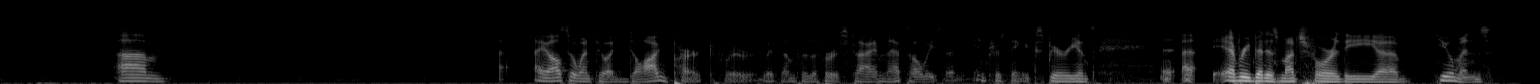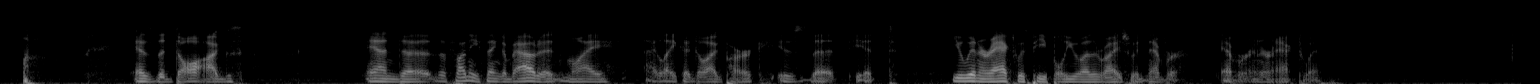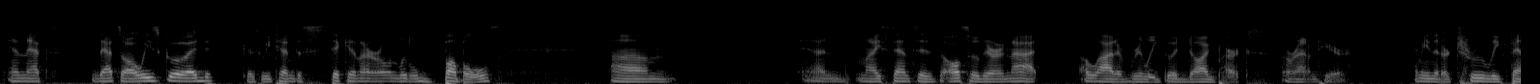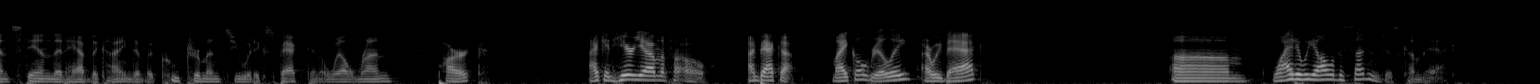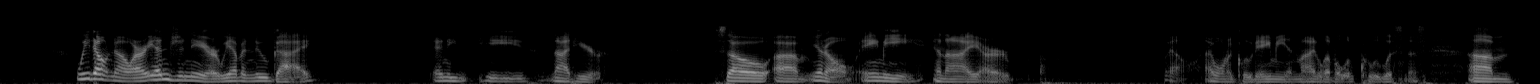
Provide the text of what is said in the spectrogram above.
Um, I also went to a dog park for with them for the first time. That's always an interesting experience. Uh, every bit as much for the uh, humans as the dogs. And uh, the funny thing about it, and why I like a dog park, is that it you interact with people you otherwise would never ever interact with. And that's that's always good because we tend to stick in our own little bubbles. Um, and my sense is also there are not a lot of really good dog parks around here. I mean, that are truly fenced in, that have the kind of accoutrements you would expect in a well run park. I can hear you on the phone. Oh, I'm back up. Michael, really? Are we back? Um, why do we all of a sudden just come back? We don't know. Our engineer, we have a new guy, and he he's not here. So, um, you know, Amy and I are, well, I won't include Amy in my level of cluelessness. Um,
